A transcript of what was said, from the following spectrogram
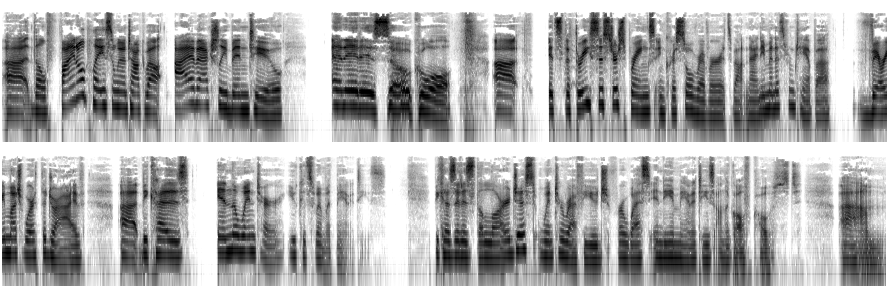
Uh, the final place I'm going to talk about, I've actually been to, and it is so cool. Uh, it's the Three Sister Springs in Crystal River. It's about 90 minutes from Tampa. Very much worth the drive uh, because in the winter, you could swim with manatees because it is the largest winter refuge for West Indian manatees on the Gulf Coast. Um,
